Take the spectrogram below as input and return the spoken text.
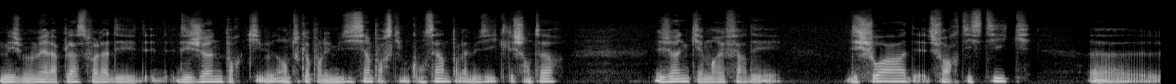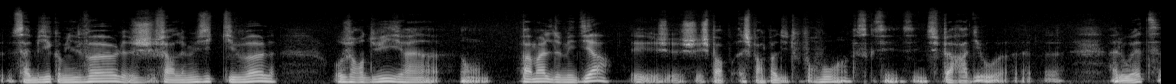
Mais je me mets à la place voilà des, des, jeunes pour qui, en tout cas pour les musiciens, pour ce qui me concerne, pour la musique, les chanteurs, les jeunes qui aimeraient faire des, des choix, des choix artistiques, euh, s'habiller comme ils veulent, faire de la musique qu'ils veulent. Aujourd'hui, il y a dans pas mal de médias, et je, je, je, parle, pas du tout pour vous, hein, parce que c'est une super radio, euh, euh, Alouette.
